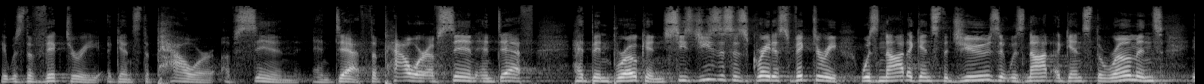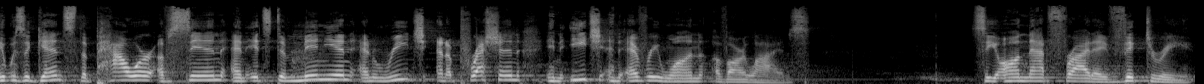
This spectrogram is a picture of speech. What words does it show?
It was the victory against the power of sin and death. The power of sin and death had been broken. See, Jesus' greatest victory was not against the Jews, it was not against the Romans, it was against the power of sin and its dominion and reach and oppression in each and every one of our lives. See, on that Friday, victory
